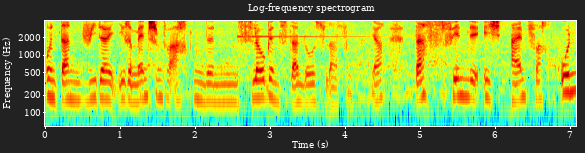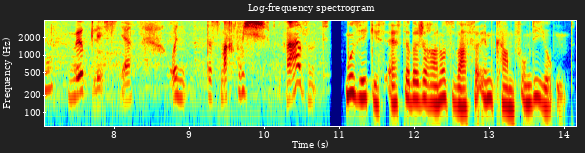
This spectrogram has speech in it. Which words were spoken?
und dann wieder ihre menschenverachtenden Slogans da loslassen. Ja? Das finde ich einfach unmöglich. Ja? Und das macht mich rasend. Musik ist Esther Bejeranos Waffe im Kampf um die Jugend.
